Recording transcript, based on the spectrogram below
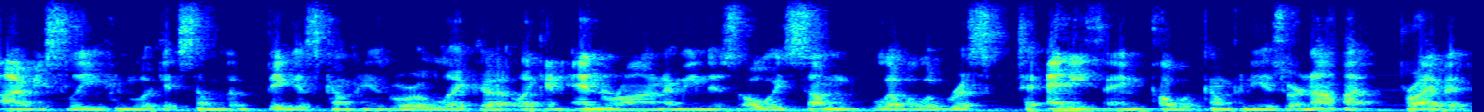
obviously you can look at some of the biggest companies in the world like a, like an Enron. I mean, there's always some level of risk to anything, public companies or not, private.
